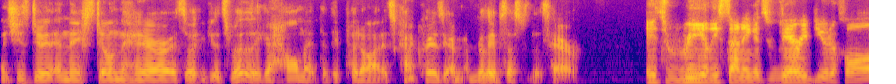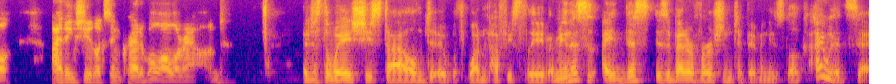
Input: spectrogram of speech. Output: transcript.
and she's doing and they stone the hair it's it's really like a helmet that they put on it's kind of crazy I'm, I'm really obsessed with this hair It's really stunning. It's very beautiful. I think she looks incredible all around. and just the way she styled it with one puffy sleeve i mean this is I, this is a better version to bimini's look i would say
